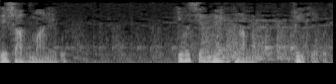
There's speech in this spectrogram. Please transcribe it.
දේශාභිමානයකුත්. ඉවසිය නොහැකි තරම් ප්‍රීතියකුත්.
